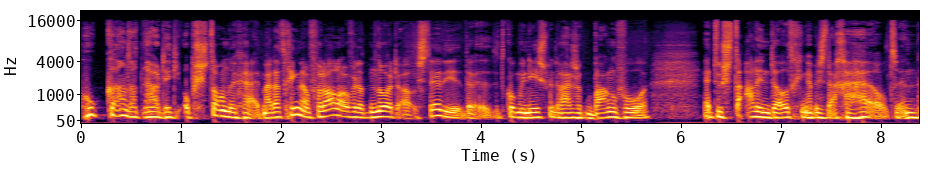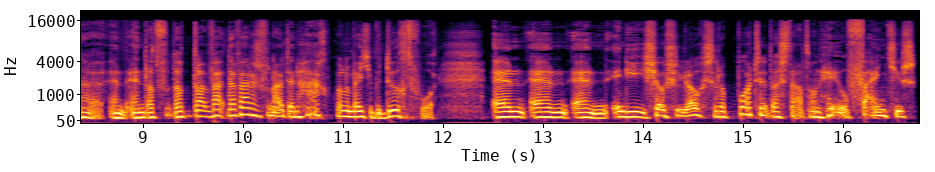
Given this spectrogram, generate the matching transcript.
hoe kan dat nou, die opstandigheid. Maar dat ging dan vooral over dat Noordoost, hè, die, het communisme, daar waren ze ook bang voor. En toen Stalin doodging, hebben ze daar gehuild. En, eh, en, en dat, dat, daar, daar waren ze vanuit Den Haag ook wel een beetje beducht voor. En, en, en in die sociologische rapporten, daar staat dan heel fijntjes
